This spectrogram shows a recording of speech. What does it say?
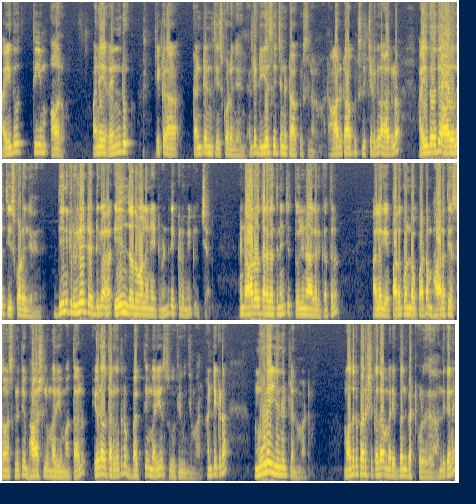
ఐదు థీమ్ ఆరు అనే రెండు ఇక్కడ కంటెంట్ తీసుకోవడం జరిగింది. అంటే డిఎస్సి ఇచ్చిన టాపిక్స్లో అనమాట ఆరు టాపిక్స్లు ఇచ్చాడు కదా ఆరులో ఐదోది ఆరోది తీసుకోవడం జరిగింది. దీనికి రిలేటెడ్గా ఏం చదవాలనేటువంటిది ఇక్కడ మీకు ఇచ్చాను అంటే ఆరో తరగతి నుంచి తొలి నాగరికతలు అలాగే పదకొండవ పాఠం భారతీయ సంస్కృతి భాషలు మరియు మతాలు. ఏడవ తరగతిలో భక్తి మరియు సూఫీ ఉద్యమాలు. అంటే ఇక్కడ మూడే యూనిట్లు అన్నమాట. మొదటి పరీక్ష కదా మరి ఇబ్బంది పెట్టకూడదు కదా. అందుకనే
